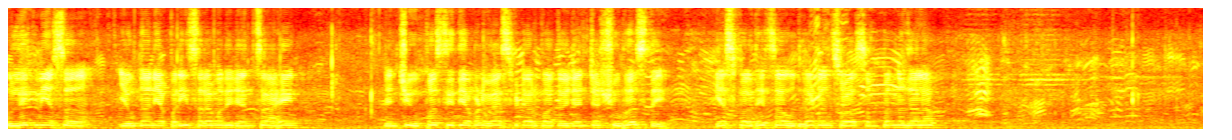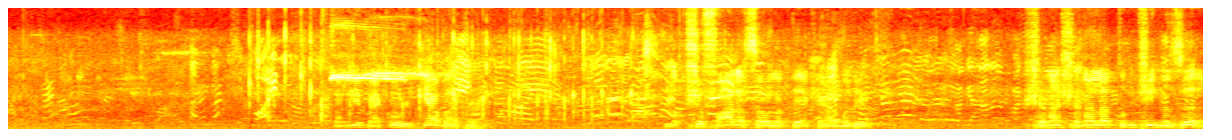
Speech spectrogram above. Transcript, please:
उल्लेखनीय असं योगदान या परिसरामध्ये ज्यांचं आहे ज्यांची उपस्थिती आपण व्यासपीठावर पाहतोय ज्यांच्या शुभस्ते या स्पर्धेचा उद्घाटन सोहळा संपन्न झाला. चांगली बॅकहोल्ड क्या बात आहे लक्ष फार असावं लागतं या खेळामध्ये. क्षणाक्षणाला तुमची नजर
